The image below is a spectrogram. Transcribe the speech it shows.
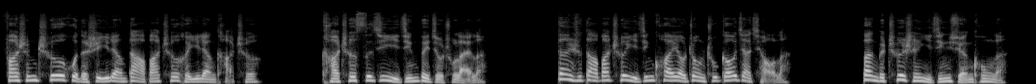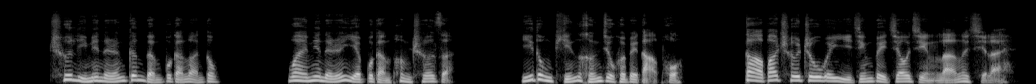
发生车祸的是一辆大巴车和一辆卡车，卡车司机已经被救出来了，但是大巴车已经快要撞出高架桥了，半个车身已经悬空了，车里面的人根本不敢乱动，外面的人也不敢碰车子，一动平衡就会被打破。大巴车周围已经被交警拦了起来，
